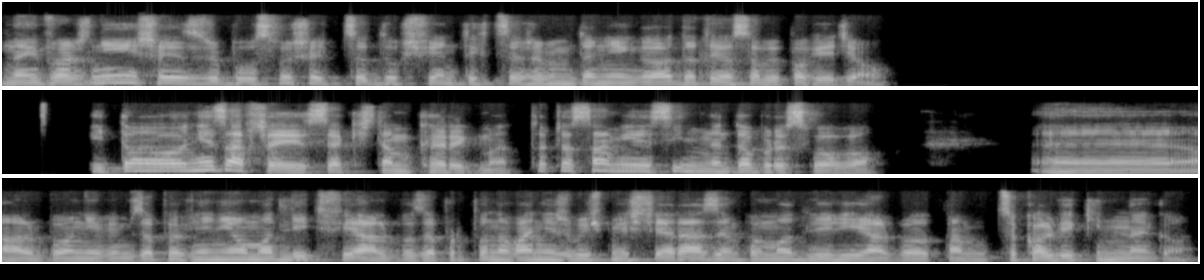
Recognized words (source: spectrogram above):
Najważniejsze jest, żeby usłyszeć, co Duch Święty chce, żebym do niego, do tej osoby powiedział. I to nie zawsze jest jakiś tam kerygmat, to czasami jest inne dobre słowo, e, albo nie wiem, zapewnienie o modlitwie, albo zaproponowanie, żebyśmy się razem pomodlili, albo tam cokolwiek innego,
